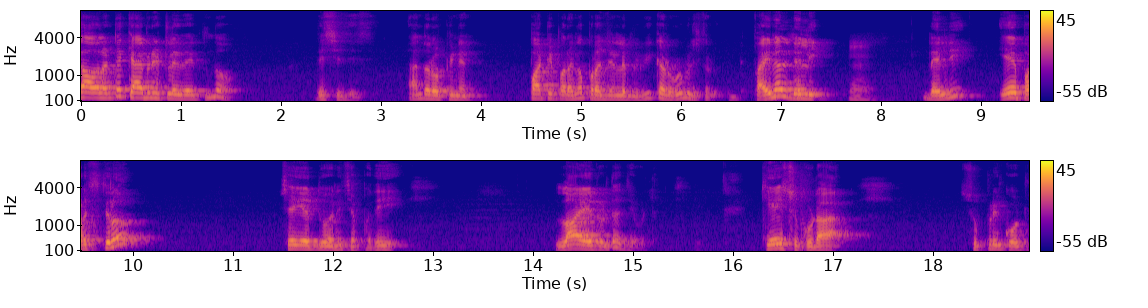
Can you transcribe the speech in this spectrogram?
కావాలంటే క్యాబినెట్లో ఏదైతుందో this is this under opinion. Party పరంగా ప్రజల పిలిపి ఇక్కడ కూడా పిలుస్తాడు. ఫైనల్ ఢిల్లీ. ఢిల్లీ ఏ పరిస్థితిలో చేయొద్దు అని చెప్పది. లా ఏది ఉంటే అది చేయబట్టి కేసు కూడా సుప్రీంకోర్టు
